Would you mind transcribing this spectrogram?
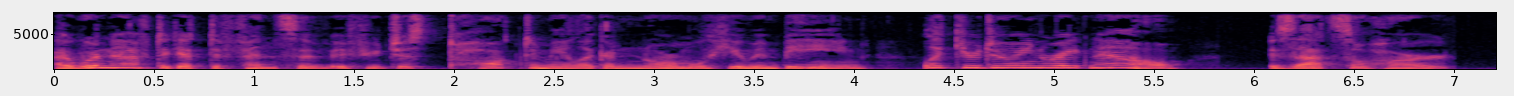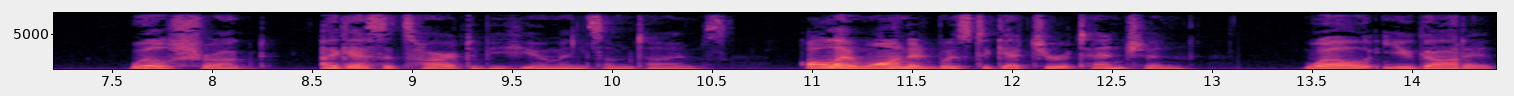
I wouldn't have to get defensive if you just talked to me like a normal human being, like you're doing right now. Is that so hard? Will shrugged. I guess it's hard to be human sometimes. All I wanted was to get your attention. Well, you got it,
